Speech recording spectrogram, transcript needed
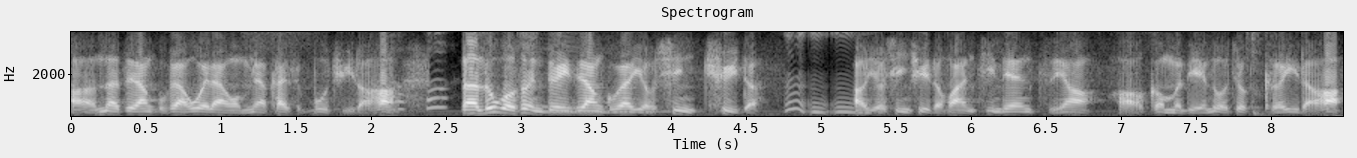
啊，那这张股票未来我们要开始布局了哈。那如果说你对于这张股票有兴趣的，嗯嗯嗯，啊，有兴趣的话，你今天只要好跟我们联络就可以了哈。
